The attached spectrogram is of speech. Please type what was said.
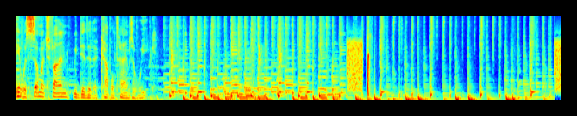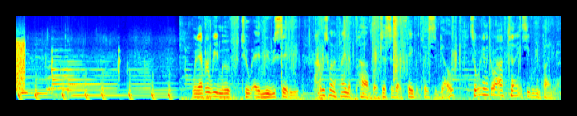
It was so much fun, we did it a couple times a week. Whenever we move to a new city, I always want to find a pub that just is our favorite place to go. So we're going to go off tonight and see if we can find one.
